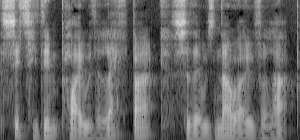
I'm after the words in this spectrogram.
City didn't play with a left back, so there was no overlap.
